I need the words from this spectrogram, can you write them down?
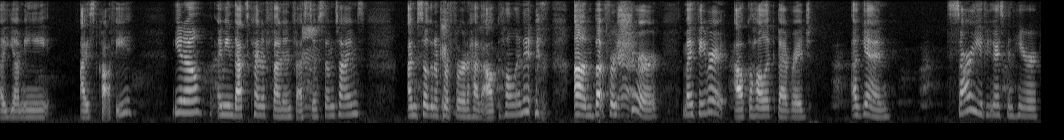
a yummy iced coffee. You know? I mean, that's kind of fun and festive Mm. sometimes. I'm still going to prefer to have alcohol in it. um, but for Yeah. sure, my favorite alcoholic beverage again, sorry if you guys can hear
